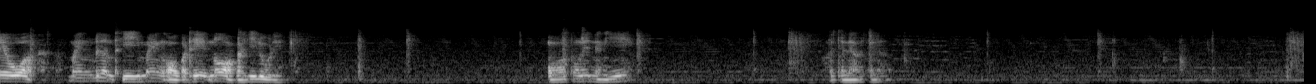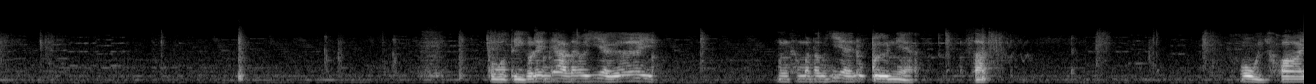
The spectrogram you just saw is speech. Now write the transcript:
ร็วอะ แม่งเลื่อนทีแม่งออกประเทศนอกอะที่ดูดิ อ๋อ ต้องเล่นอย่างนี้เข้าใจแล้วเข้าใจแล้วปกติก็เล่นยากแล้วเฮียเอ้ย มึงทำมาทำเฮียลูกปืนเนี่ย สัตว์ โอ้ยควาย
